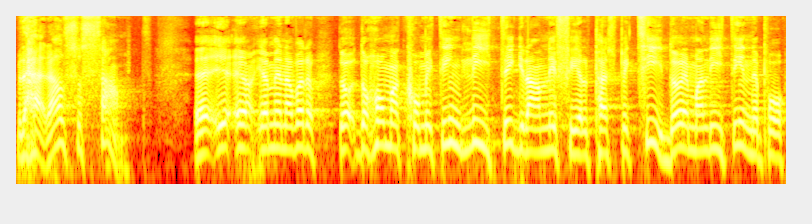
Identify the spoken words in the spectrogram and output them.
Men det här är alltså sant. Eh, eh, eh, jag, menar, vadå? Då, då har man kommit in lite grann i fel perspektiv. Då är man lite inne på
